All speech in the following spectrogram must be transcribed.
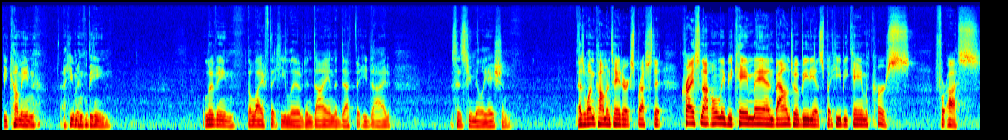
becoming a human being, living the life that he lived and dying the death that he died is his humiliation. As one commentator expressed it, Christ not only became man bound to obedience, but he became curse for us.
